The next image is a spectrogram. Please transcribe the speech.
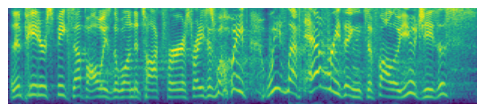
And then Peter speaks up, always the one to talk first, right? He says, Well, we've, we've left everything to follow you, Jesus.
